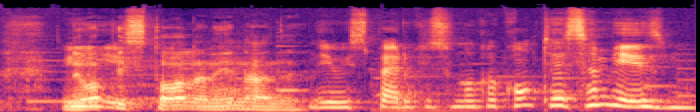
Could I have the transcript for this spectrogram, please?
nem uma E- pistola, nem nada. Eu espero que isso nunca aconteça mesmo.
